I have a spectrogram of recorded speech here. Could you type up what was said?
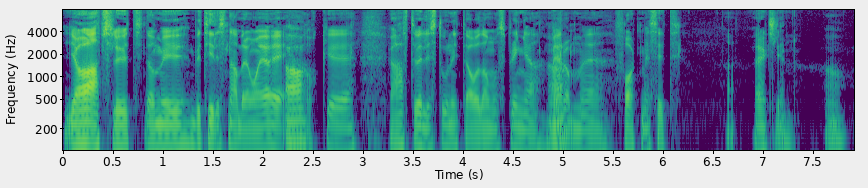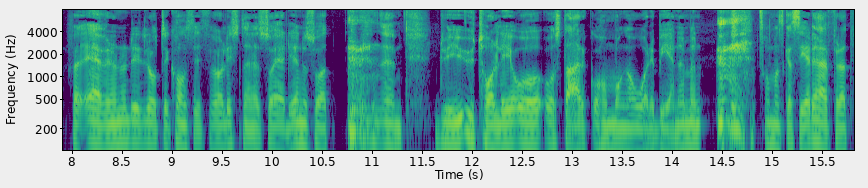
Ja absolut, de är ju betydligt snabbare än vad jag är ja. och eh, jag har haft väldigt stor nytta av dem att springa med ja. dem eh, fartmässigt. Ja, verkligen. Ja, för även om det låter konstigt för våra lyssnare så är det ändå så att du är uthållig och, och, stark och har många år i benen men om man ska se det här för att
